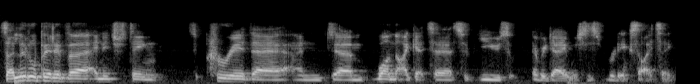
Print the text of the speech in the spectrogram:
so a little bit of a, an interesting career there and um, one that I get to sort of use every day, which is really exciting.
